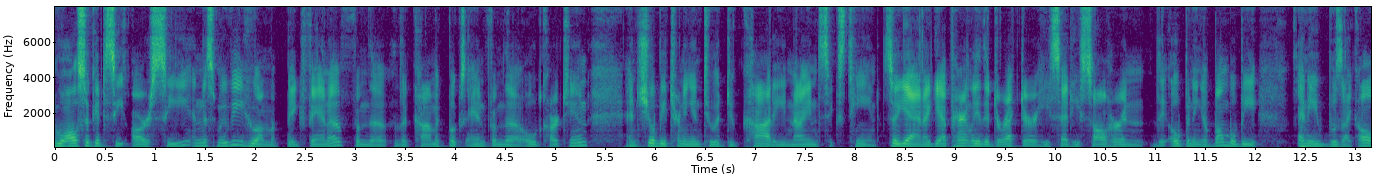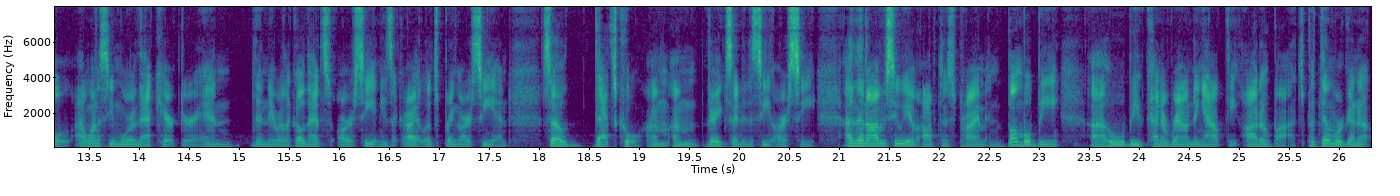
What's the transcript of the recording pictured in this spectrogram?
We'll also get to see Arcee in this movie, who I'm a big fan of from the, the comic books and from the old cartoon, and she'll be turning into a Ducati 916. So yeah, and I apparently the director he said he saw her in the opening of Bumblebee, and he was like, "Oh, I want to see more of that character." And then they were like, "Oh, that's Arcee," and he's like, "All right, let's bring Arcee in." So that's cool. I'm I'm very excited to see Arcee. And then obviously we have Optimus Prime and Bumblebee, uh, who will be kind of rounding out the Autobots. But then we're gonna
